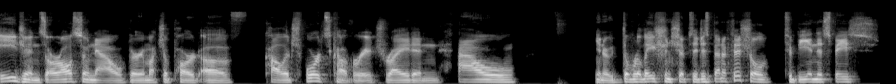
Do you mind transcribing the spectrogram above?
agents are also now very much a part of college sports coverage, right? And how, you know, the relationships, it is beneficial to be in this space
